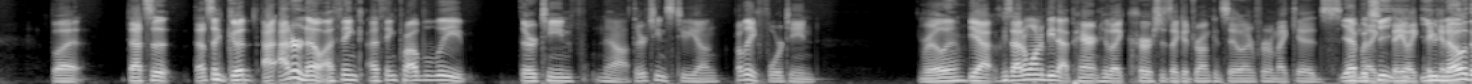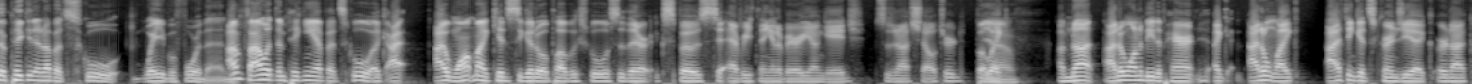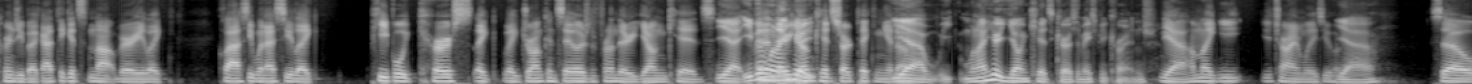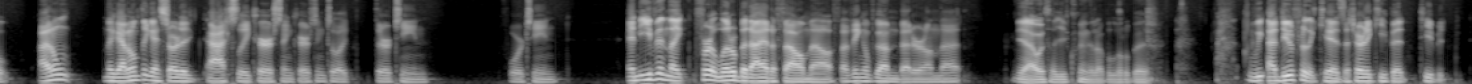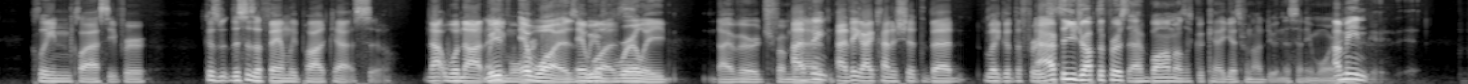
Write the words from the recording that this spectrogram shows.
but that's a that's a good. I, I don't know. I think I think probably thirteen. No, 13's too young. Probably like fourteen. Really? Yeah, because I don't want to be that parent who like curses like a drunken sailor in front of my kids. Yeah, and, but like, she, they like you know they're picking it up at school way before then. I'm fine with them picking it up at school. Like I, I want my kids to go to a public school so they're exposed to everything at a very young age, so they're not sheltered. But Yeah. like, I'm not. I don't want to be the parent. Like I don't like. I think it's cringy, or not cringy, but like, I think it's not very like classy when I see like people curse like like drunken sailors in front of their young kids. yeah, even when I hear young kids start picking it up. yeah, when I hear young kids curse, it makes me cringe. Yeah, I'm like you. You're trying way too hard. Yeah, So I don't like. I don't think I started actually cursing, cursing till like 13, 14. and even like for a little bit, I had a foul mouth. I think I've gotten better on that. Yeah. I always thought you cleaned it up a little bit. We I do it for the kids. I try to keep it keep it clean and classy for because this is a family podcast. So not well, not We've, anymore. it was. It We've was. really diverged from that. I think I think I kind of shit the bed like with the first. after you dropped the first f bomb, I was like, okay, I guess we're not doing this anymore. I mean,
